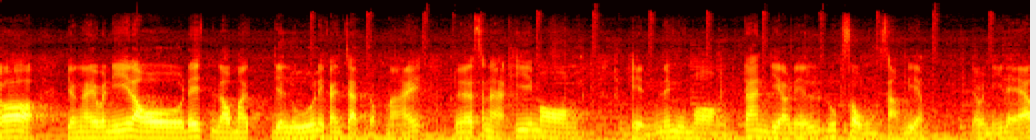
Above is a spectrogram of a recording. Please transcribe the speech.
ก็ยังไงวันนี้เราได้เรามาเรียนรู้ในการจัดดอกไม้ ในลักษณะที่มองเห็นในมุมมองด้านเดียวในรูปทรงสามเหลี่ยมในวันนี้แล้ว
